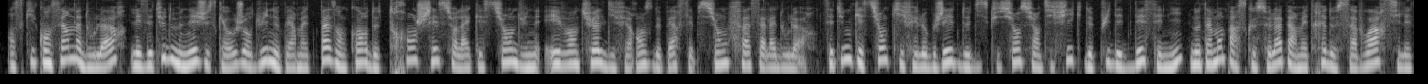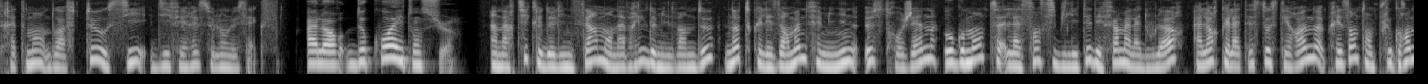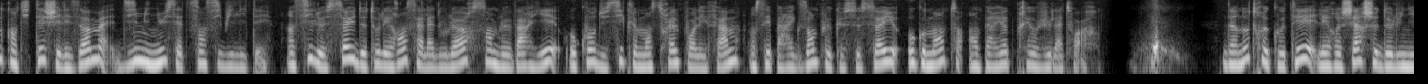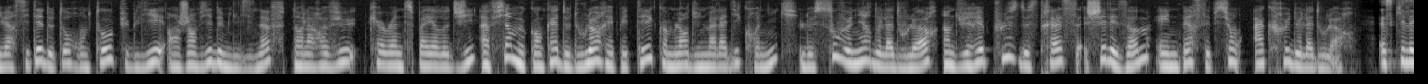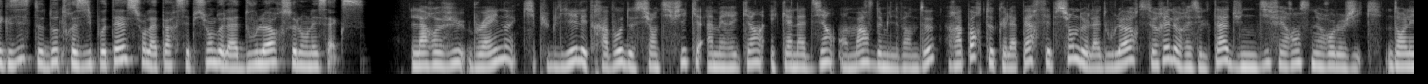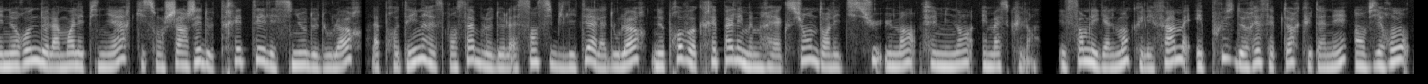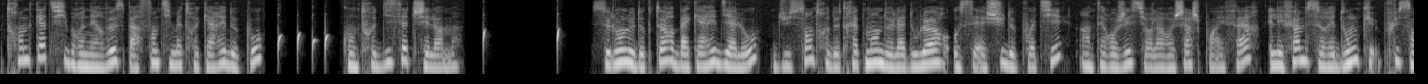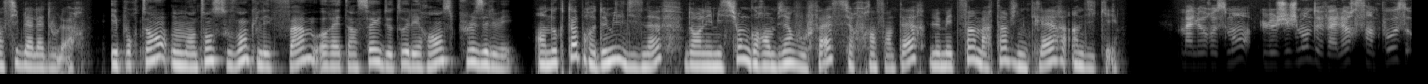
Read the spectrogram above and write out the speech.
En ce qui concerne la douleur, les études menées jusqu'à aujourd'hui ne permettent pas encore de trancher sur la question d'une éventuelle différence de perception face à la douleur. C'est une question qui fait l'objet de discussions scientifiques depuis des décennies, notamment parce que cela permettrait de savoir si les traitements doivent eux aussi différer selon le sexe. Alors, de quoi est-on sûr? Un article de l'INSERM en avril 2022 note que les hormones féminines œstrogènes augmentent la sensibilité des femmes à la douleur, alors que la testostérone, présente en plus grande quantité chez les hommes, diminue cette sensibilité. Ainsi, le seuil de tolérance à la douleur semble varier au cours du cycle menstruel pour les femmes. On sait par exemple que ce seuil augmente en période préovulatoire. D'un autre côté, les recherches de l'Université de Toronto, publiées en janvier 2019 dans la revue Current Biology, affirment qu'en cas de douleur répétée, comme lors d'une maladie chronique, le souvenir de la douleur induirait plus de stress chez les hommes et une perception accrue de la douleur. Est-ce qu'il existe d'autres hypothèses sur la perception de la douleur selon les sexes? La revue Brain, qui publiait les travaux de scientifiques américains et canadiens en mars 2022, rapporte que la perception de la douleur serait le résultat d'une différence neurologique. Dans les neurones de la moelle épinière, qui sont chargés de traiter les signaux de douleur, la protéine responsable de la sensibilité à la douleur ne provoquerait pas les mêmes réactions dans les tissus humains féminins et masculins. Il semble également que les femmes aient plus de récepteurs cutanés, environ 34 fibres nerveuses par centimètre carré de peau, contre 17 chez l'homme. Selon le docteur Bakary Diallo, du Centre de traitement de la douleur au CHU de Poitiers, interrogé sur la recherche.fr, les femmes seraient donc plus sensibles à la douleur. Et pourtant, on entend souvent que les femmes auraient un seuil de tolérance plus élevé. En octobre 2019, dans l'émission Grand bien vous fasse sur France Inter, le médecin Martin Winkler indiquait Malheureusement, le jugement de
